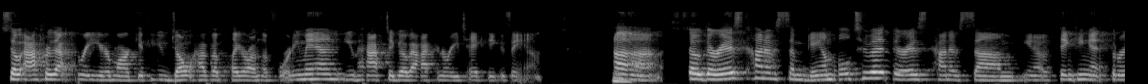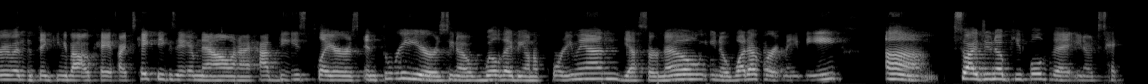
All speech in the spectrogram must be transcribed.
So after that three year mark, if you don't have a player on the 40 man, you have to go back and retake the exam. Hmm. Um, so there is kind of some gamble to it. There is kind of some, you know, thinking it through and thinking about, okay, if I take the exam now and I have these players in three years, you know, will they be on a 40 man? Yes or no, you know, whatever it may be. Um, so I do know people that, you know, take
